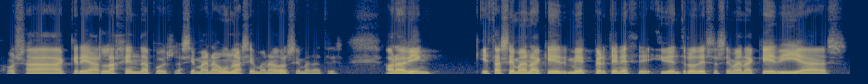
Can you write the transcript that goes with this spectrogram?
Vamos a crear la agenda, pues la semana 1, la semana 2, la semana 3. Ahora bien, ¿esta semana qué mes pertenece? Y dentro de esa semana, ¿qué días?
